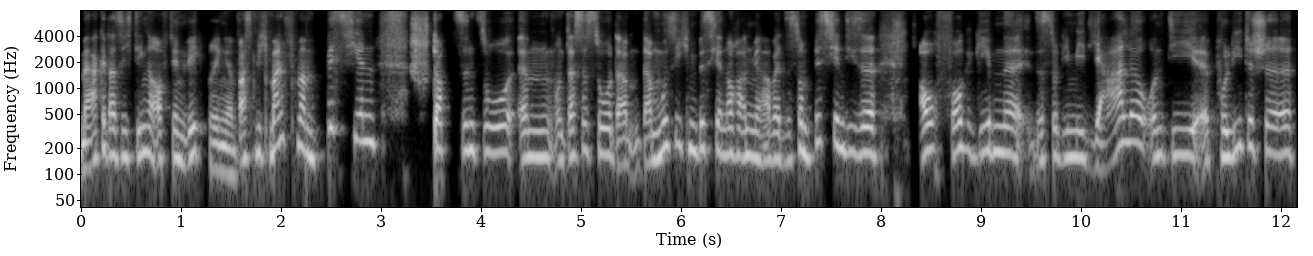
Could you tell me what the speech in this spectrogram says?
merke, dass ich Dinge auf den Weg bringe. Was mich manchmal ein bisschen stoppt, sind so, ähm, und das ist so, da, da muss ich ein bisschen noch an mir arbeiten, das ist so ein bisschen diese auch vorgegebene, das ist so die mediale und die äh, politische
